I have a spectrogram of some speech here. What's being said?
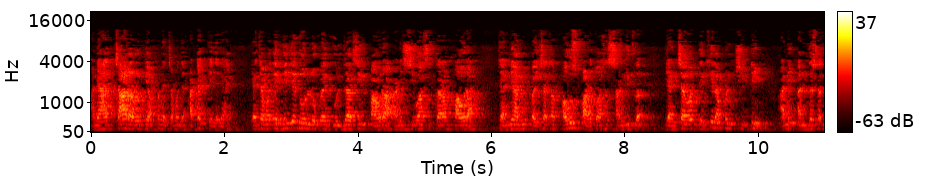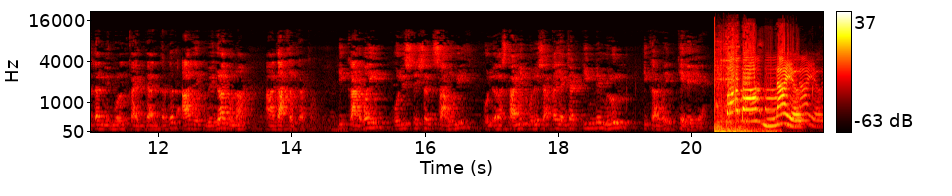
आणि आज चार आरोपी आपण याच्यामध्ये अटक केलेले आहे. याच्यामध्ये हे जे दोन लोक आहेत गुलजार सिंग पावरा आणि शिवा सीताराम पावरा ज्यांनी आम्ही पैशाचा पाऊस पाडतो असं सांगितलं. यांच्यावर देखील आपण चिटिंग आणि अंधश्रद्धा निर्मूलन कायद्याअंतर्गत आज एक वेगळा गुन्हा दाखल करतो. ही कारवाई पोलीस स्टेशन सांगली स्थानिक पोलीस शाखा यांच्या टीमने मिळून ही कारवाई केलेली आहे. बाबा नायक.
